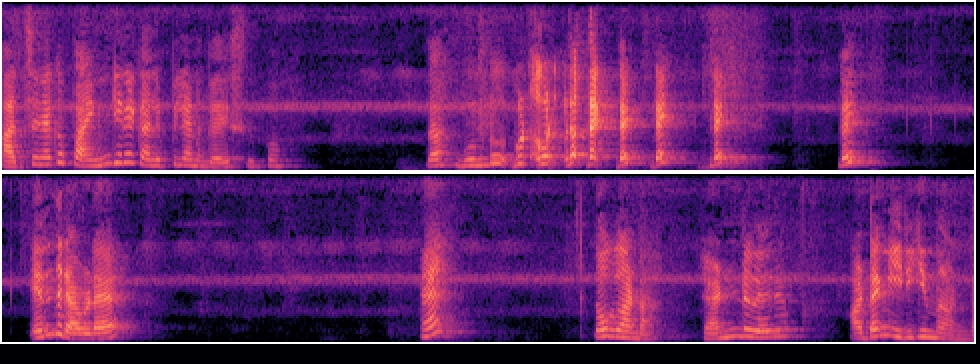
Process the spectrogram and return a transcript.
അച്ഛനൊക്കെ ഭയങ്കര കലിപ്പിലാണ് ഗൈസ് ഇപ്പം. ഡേ. എന്തിനാ അവിടെ? ഏ? നോക്ക് കണ്ട. രണ്ടുപേരും അടങ്ങിയിരിക്കുന്ന കണ്ട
